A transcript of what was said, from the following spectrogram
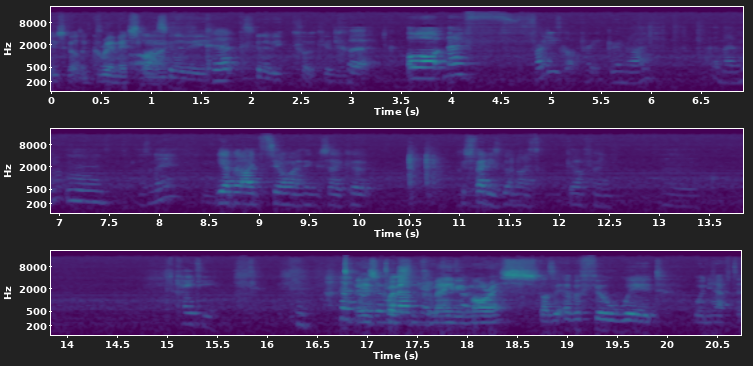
Who's got the grimmest Oh, it's life? gonna be. Cook. It's gonna be Cook and. Cook. Or no, Freddy's got a pretty grim life at the moment, Mm. doesn't he? Yeah, but I'd still I think say Cook because Freddy's got a nice girlfriend. Mm. Katie. Here's a question from Amy sorry. Morris. Does it ever feel weird when you have to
